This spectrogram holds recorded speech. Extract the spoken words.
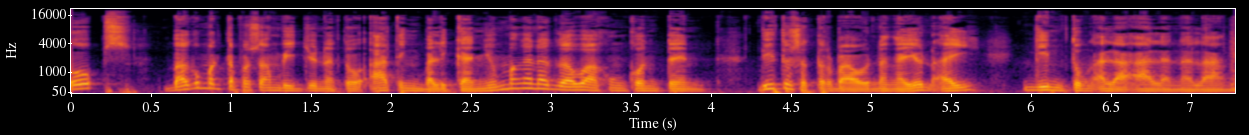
Oops! Bago magtapos ang video na to, ating balikan yung mga nagawa kong content dito sa trabaho na ngayon ay gintong alaala na lang.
